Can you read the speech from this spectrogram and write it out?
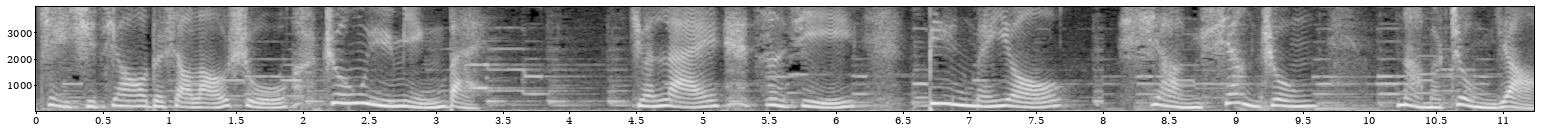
这只骄傲的小老鼠终于明白，原来自己并没有想象中那么重要。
